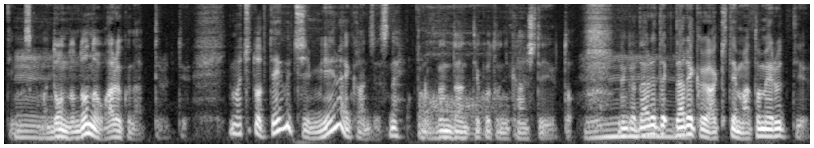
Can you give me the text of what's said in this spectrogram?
って言いますか、まあ、どんどんどんどん悪くなってるっていう。今ちょっと出口見えない感じですね。この分断っていうことに関して言うと。なんか誰誰かが来てまとめるっていう。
